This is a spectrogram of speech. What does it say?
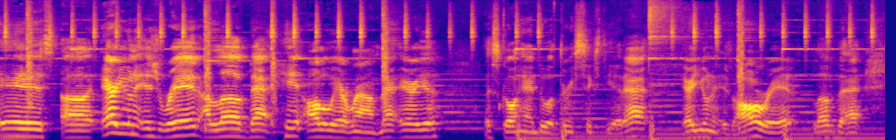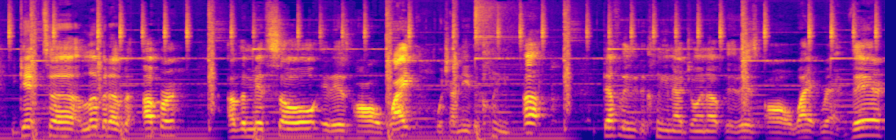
is uh, air unit is red. I love that hit all the way around that area. Let's go ahead and do a 360 of that. Air unit is all red. Love that. You get to a little bit of the upper of the midsole. It is all white, which I need to clean up. Definitely need to clean that joint up. It is all white right there.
